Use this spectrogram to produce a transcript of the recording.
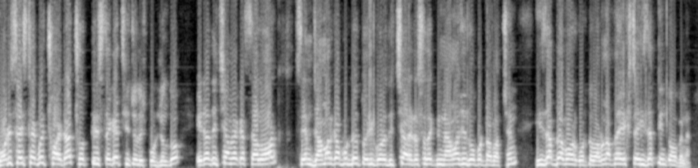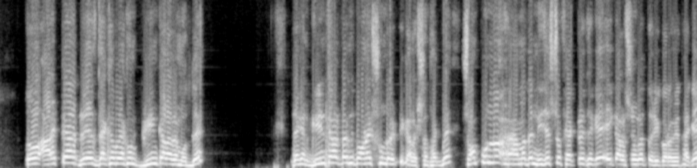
বডি সাইজ থাকবে ছয়টা, ছত্রিশ থেকে ছিচল্লিশ পর্যন্ত। এটা দিচ্ছি আমরা একটা সালোয়ার সেম জামার কাপড় দিয়ে তৈরি করে দিচ্ছি, আর এটার সাথে একটি নামাজি ওপরটা পাচ্ছেন। হিজাব ব্যবহার করতে পারবেন, আপনার এক্সট্রা হিজাব কিনতে হবে না। তো আরেকটা ড্রেস দেখাবো এখন গ্রিন কালারের মধ্যে। দেখেন গ্রিন কালারটা কিন্তু অনেক সুন্দর একটি কালেকশন থাকবে। সম্পূর্ণ আমাদের নিজস্ব ফ্যাক্টরি থেকে এই কালেকশনগুলো তৈরি করা হয়ে থাকে।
